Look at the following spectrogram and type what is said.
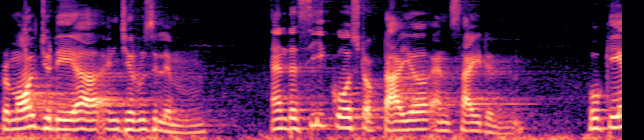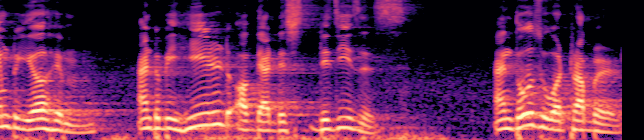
from all Judea and Jerusalem and the sea coast of Tyre and Sidon, who came to hear him and to be healed of their dis- diseases. And those who were troubled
